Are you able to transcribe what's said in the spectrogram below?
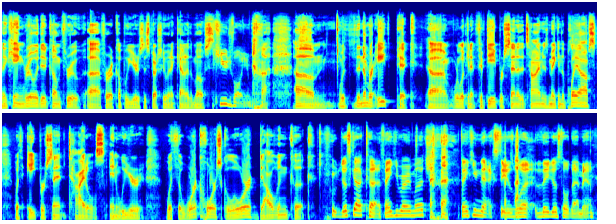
The king really did come through uh, for a couple years, especially when it counted the most. Huge volume. Um, with the number eight pick, um, we're looking at 58% of the time is making the playoffs with 8% titles. And we're with the workhorse galore, Dalvin Cook. Who just got cut. Thank you very much. Thank you next is what they just told that man.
